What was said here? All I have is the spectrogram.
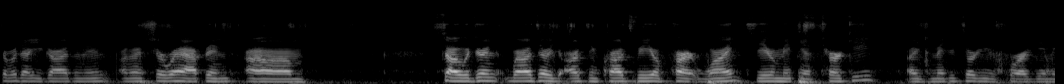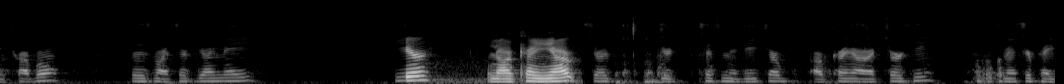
So with that, you guys, and I'm not sure what happened. Um, so we're doing well. There was arts and crafts video part one. Today we're making a turkey. I just made the turkey before I gave me trouble. So this is my turkey I made. Here, and I'm cutting out. So you're touching the detail of cutting out a turkey. So make sure you pay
